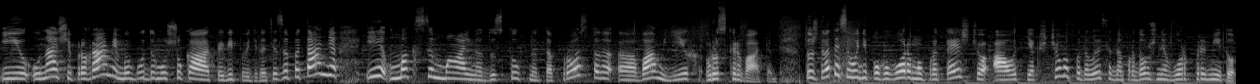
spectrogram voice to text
І у нашій програмі ми будемо шукати відповіді на ці запитання і максимально доступно та просто е, вам їх розкривати. Тож давайте сьогодні поговоримо про те, що а от якщо ви подалися на продовження work перміту,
